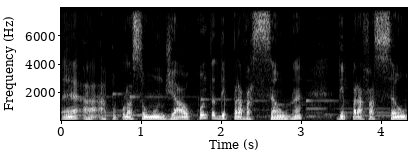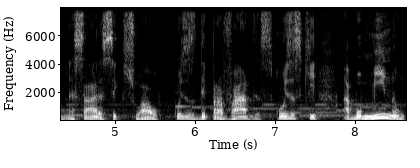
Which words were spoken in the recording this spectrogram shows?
né, a, a, população mundial, quanta depravação, né? Depravação nessa área sexual, coisas depravadas, coisas que abominam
